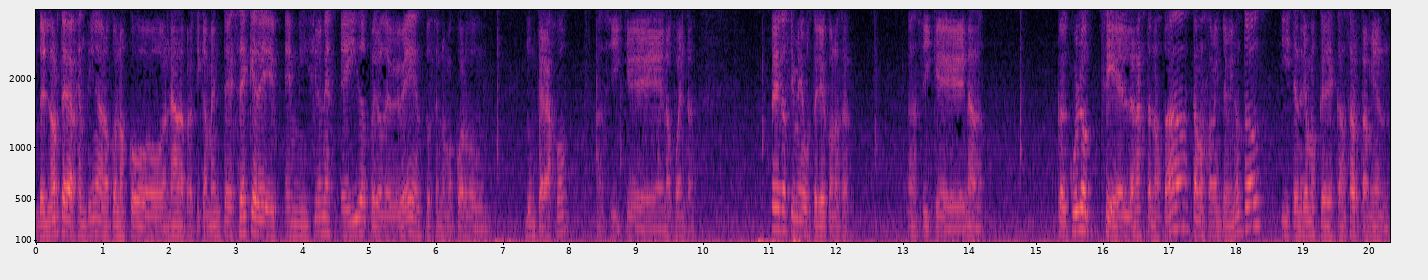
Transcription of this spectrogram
Del norte de Argentina no conozco nada prácticamente. Sé que en misiones he ido, pero de bebé, entonces no me acuerdo de un carajo. Así que no cuenta. Pero sí me gustaría conocer. Así que nada. Calculo, sí, la nafta nos da, estamos a 20 minutos y tendríamos que descansar también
